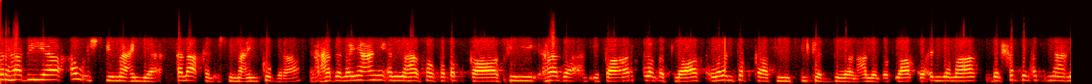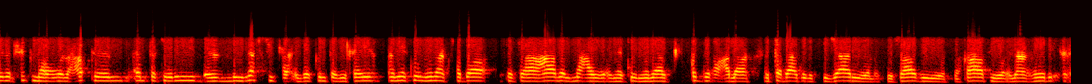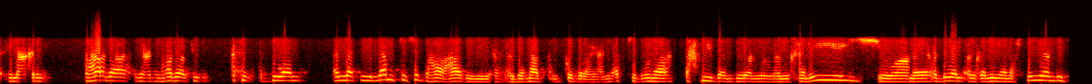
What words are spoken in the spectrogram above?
إرهابية أو اجتماعية قلاقل اجتماعية كبرى هذا لا يعني أنها سوف تبقى في هذا الإطار على الإطلاق ولن تبقى في تلك الدول على الإطلاق وإنما بالحد الأدنى من الحكمة والعقل أنت تريد لنفسك إذا كنت بخير أن يكون هناك فضاء تتعامل معه وأن يكون هناك قدرة على التبادل التجاري والاقتصادي والثقافي وإلى غيره إلى آخره. فهذا يعني هذا في الدول التي لم تصبها هذه الازمات الكبرى يعني أقصد هنا تحديدا دول الخليج والدول الغنية نفطيا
